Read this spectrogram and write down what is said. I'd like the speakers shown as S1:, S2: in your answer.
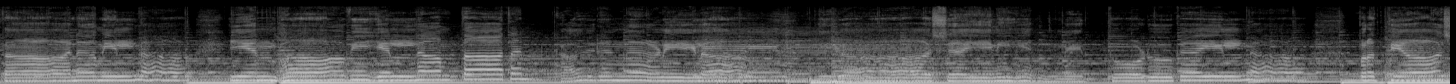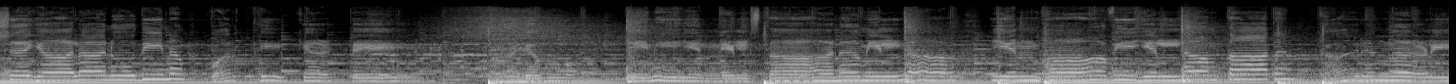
S1: സ്ഥാനമില്ല. എൻ ഭാവിയെല്ലാം താതൻ കരങ്ങളിലാണ് നിരാശ എന്നെ തൊടുകയില്ല. പ്രത്യാശയാൽ അനുദിനം വർദ്ധിക്കട്ടെ. ഭയമോ ഇനി എന്നിൽ സ്ഥാനമില്ല. എൻ ഭാവിയെല്ലാം താതൻ
S2: കരങ്ങളിൽ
